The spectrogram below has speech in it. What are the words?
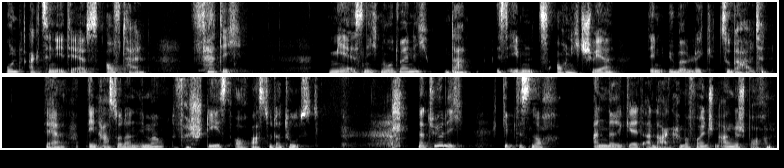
und Aktien-ETFs aufteilen. Fertig. Mehr ist nicht notwendig und da ist eben auch nicht schwer, den Überblick zu behalten. Der, den hast du dann immer und du verstehst auch, was du da tust. Natürlich gibt es noch andere Geldanlagen, haben wir vorhin schon angesprochen.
